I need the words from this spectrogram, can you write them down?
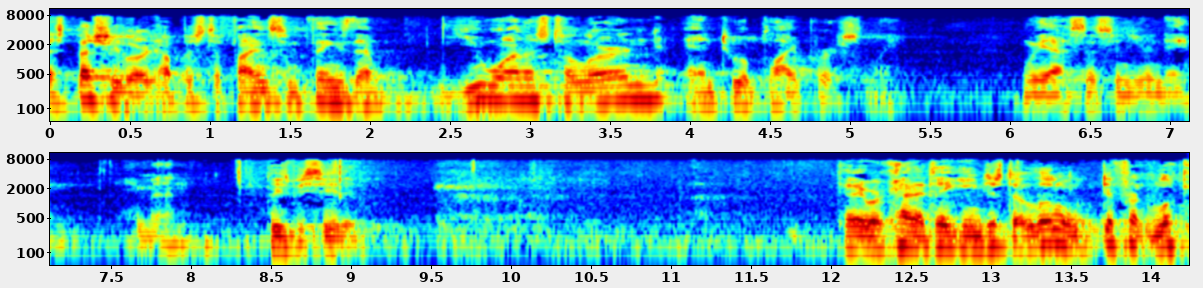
especially, Lord, help us to find some things that you want us to learn and to apply personally. We ask this in your name. Amen. Please be seated. Today we're kind of taking just a little different look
